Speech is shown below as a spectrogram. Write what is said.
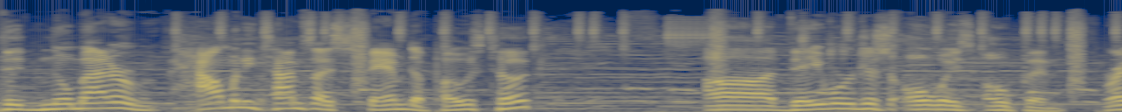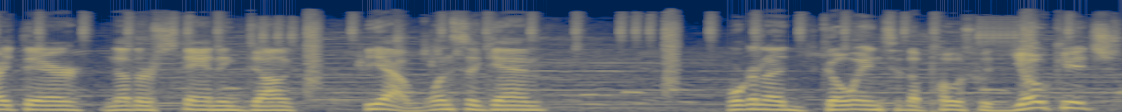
did no matter how many times I spammed a post hook, uh, they were just always open. Right there, another standing dunk. But yeah, once again, we're gonna go into the post with Jokic,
